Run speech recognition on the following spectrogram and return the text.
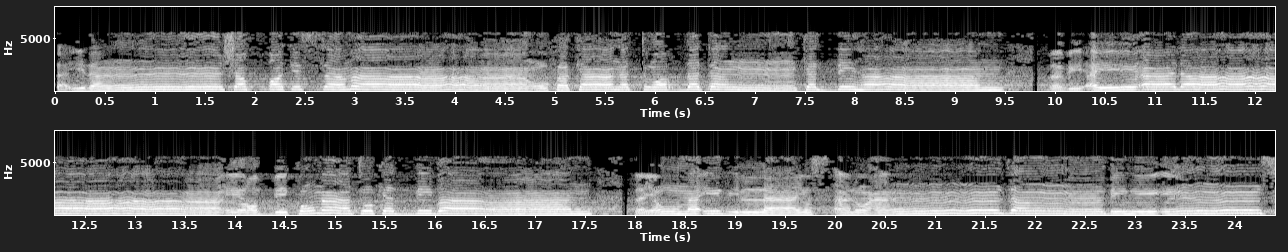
فَإِذَا انشقت السماء فكانت وردة كالدهان فبأي آلاء ربكما تكذبان؟ فيومئذ لا يسأل عن ذنبه إنس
